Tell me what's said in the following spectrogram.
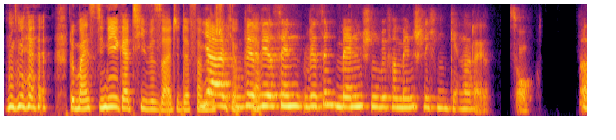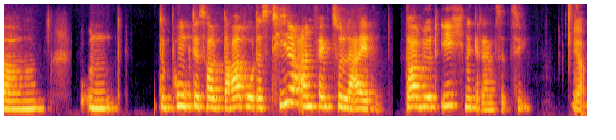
du meinst die negative Seite der Vermenschlichung. Ja, wir, ja. wir, sind, wir sind Menschen, wir vermenschlichen generell. So. Ähm, und der Punkt ist halt da, wo das Tier anfängt zu leiden. Da würde ich eine Grenze ziehen. Ja.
